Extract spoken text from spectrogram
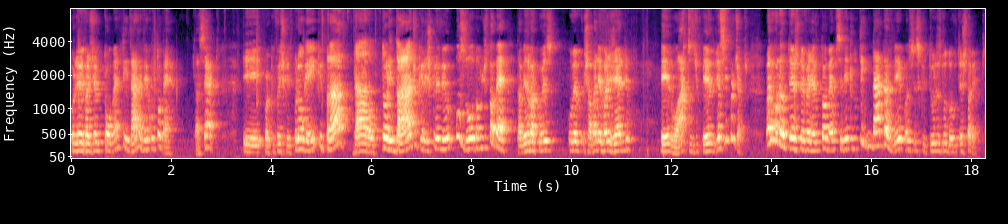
Por o Evangelho de Tomé não tem nada a ver com Tomé, tá certo? e, porque foi escrito por alguém que, para dar autoridade que ele escreveu, usou o nome de Tomé. Da mesma coisa, o chamado Evangelho de Pedro, Atos de Pedro, e assim por diante. Mas eu vou ler o texto do Evangelho de Tomé você ver que não tem nada a ver com as escrituras do Novo Testamento.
